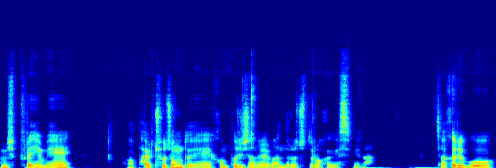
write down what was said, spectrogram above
30프레임에 8초 정도의 컴포지션을 만들어 주도록 하겠습니다. 자, 그리고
